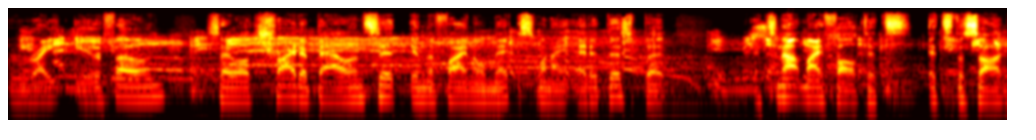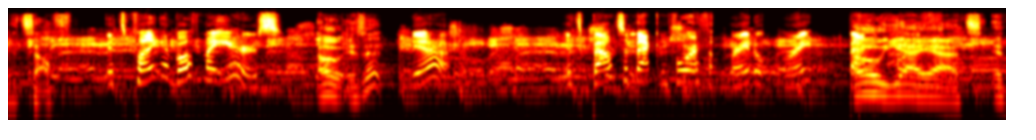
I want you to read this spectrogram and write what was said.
right earphone, so I'll try to balance it in the final mix when I edit this, but it's not my fault. It's it's the song itself. It's playing in both my ears. Oh, is it? Yeah. It's bouncing back and forth, right, right back. Oh yeah, yeah. It's it,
